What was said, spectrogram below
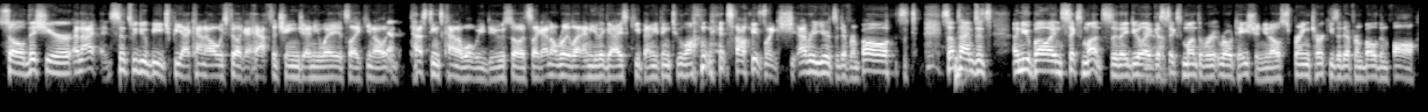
So this year, and I since we do BHP, I kind of always feel like I have to change anyway. It's like you know, yeah. testing's kind of what we do. So it's like I don't really let any of the guys keep anything too long. it's always like every year it's a different bow. sometimes it's a new bow in six months, so they do like yeah. a six month rotation. You know, spring turkey's a different bow than fall,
